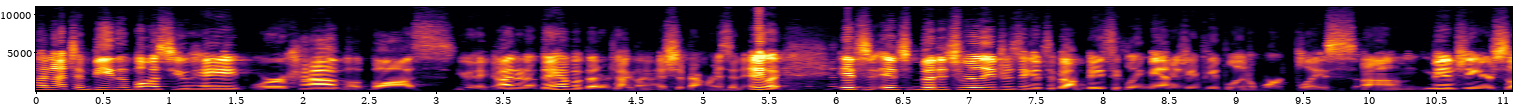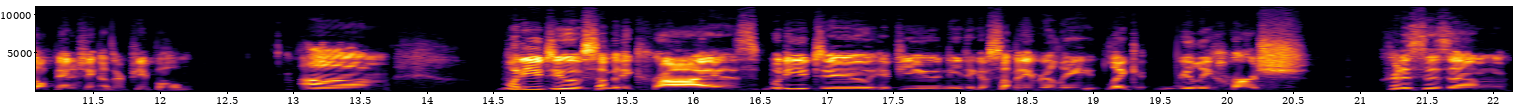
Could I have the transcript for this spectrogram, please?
how not to be the boss you hate or have a boss you hate. I don't know. They have a better tagline. I should memorize it. Anyway, it's it's but it's really interesting. It's about basically managing people in a workplace, um, managing yourself, managing other people. Um, what do you do if somebody cries? What do you do if you need to give somebody really like really harsh criticism?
